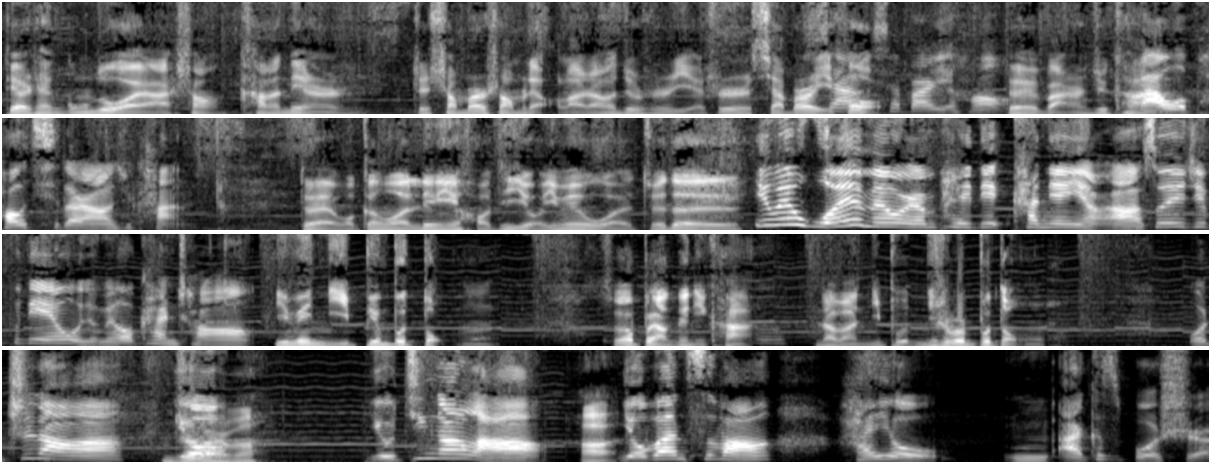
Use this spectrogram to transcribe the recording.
第二天工作呀，上看完电影这上班上不了了，然后就是也是下班以后。下下班以后，对，晚上去看。把我抛弃了，然后去看，对我跟我另一好基友，因为我觉得因为我也没有人陪电看电影啊，所以这部电影我就没有看成。因为你并不懂，所以我不想跟你看，嗯你知道吧？你不，你是不是不懂？我知道啊，你知道什有么有金刚狼，啊有万磁王，还有嗯 X 博士。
